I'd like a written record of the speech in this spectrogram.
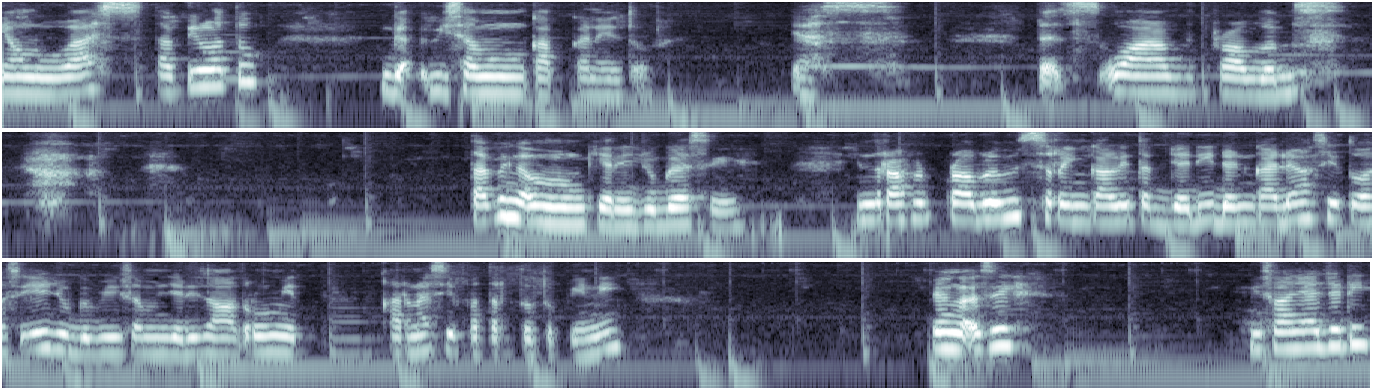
yang luas tapi lo tuh nggak bisa mengungkapkan itu. Yes that's one of the problems. Tapi nggak memungkiri juga sih. Introvert problems sering kali terjadi dan kadang situasinya juga bisa menjadi sangat rumit karena sifat tertutup ini ya nggak sih? Misalnya aja di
